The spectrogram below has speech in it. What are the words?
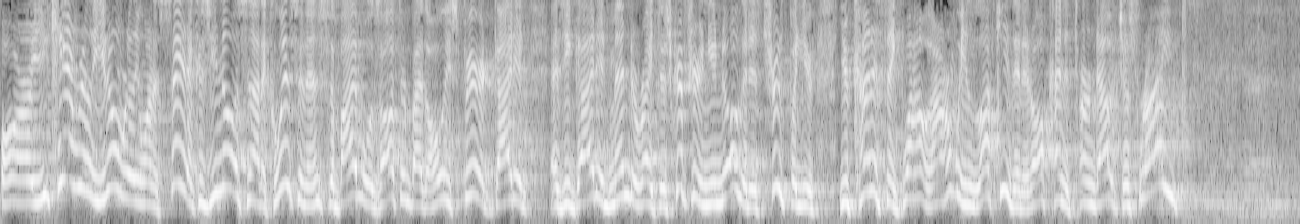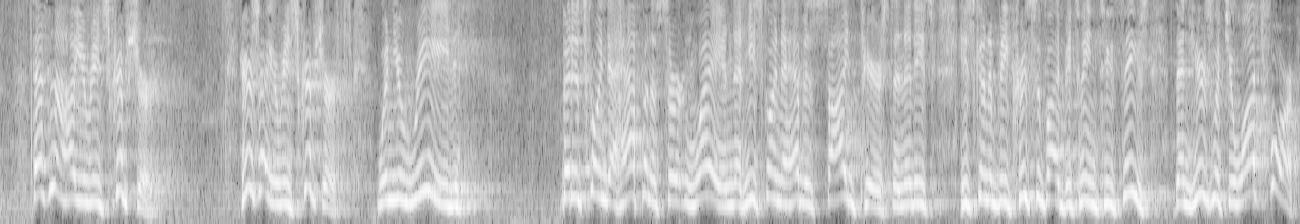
Or you can't really, you don't really want to say that because you know it's not a coincidence. The Bible is authored by the Holy Spirit, guided as He guided men to write the Scripture, and you know that it's truth. But you you kind of think, wow, aren't we lucky that it all kind of turned out just right? That's not how you read Scripture. Here's how you read Scripture. When you read that it's going to happen a certain way and that he's going to have his side pierced and that he's, he's going to be crucified between two thieves, then here's what you watch for.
